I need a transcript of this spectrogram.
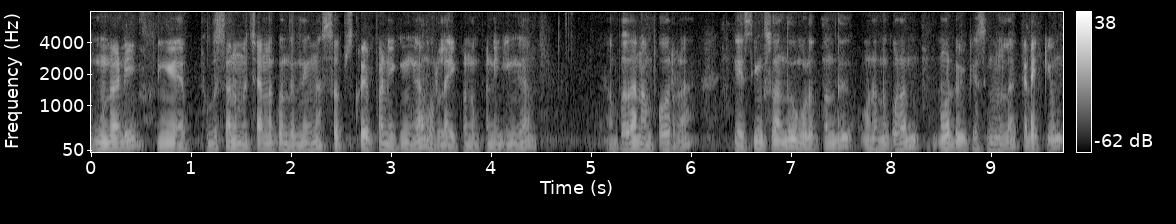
அதுக்கு முன்னாடி நீங்கள் புதுசாக நம்ம சேனலுக்கு வந்திருந்தீங்கன்னா சப்ஸ்கிரைப் பண்ணிக்கோங்க. ஒரு லைக் ஒன்று பண்ணிக்கோங்க. அப்போ தான் நான் போடுற கெஸ்ஸிங்ஸ் வந்து உங்களுக்கு வந்து உடனுக்குடன் நோட்டிஃபிகேஷன்லாம் கிடைக்கும்.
